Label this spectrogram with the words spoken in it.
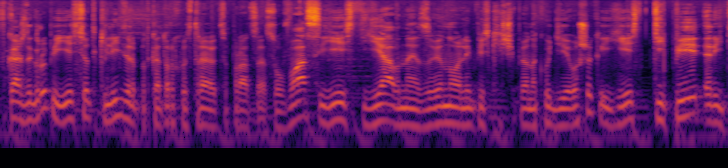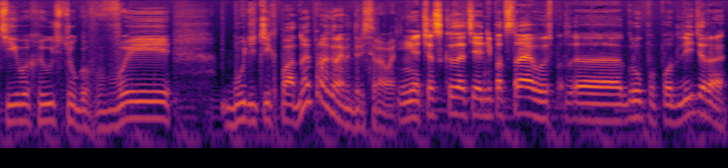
В каждой группе есть все-таки лидеры, под которых выстраивается процесс. У вас есть явное звено олимпийских чемпионок у девушек, и есть теперь ретивых и устюгов. Вы будете их по одной программе дрессировать? Нет, честно сказать, я не подстраиваю э, группу под лидера,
